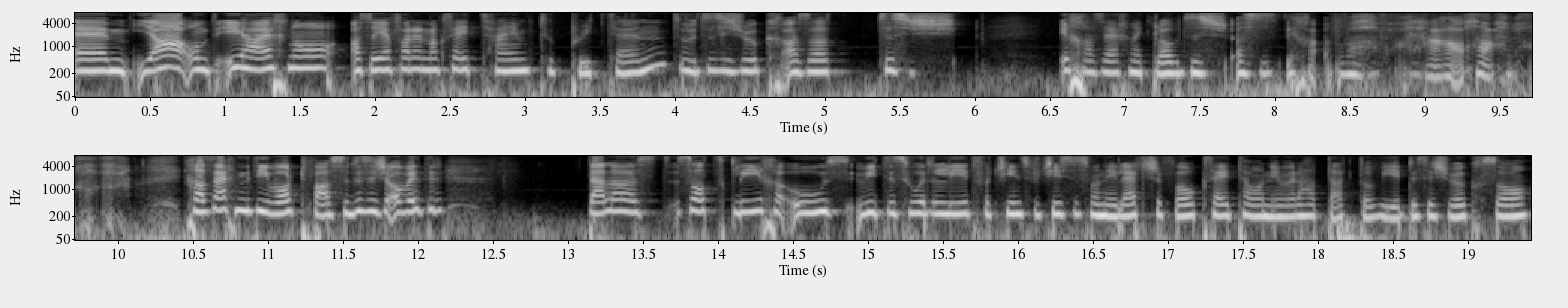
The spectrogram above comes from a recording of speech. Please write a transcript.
Ähm, ja, und ich habe eigentlich noch, also ich habe vorhin noch gesagt, Time to Pretend, weil das ist wirklich, also das ist, ich kann es echt nicht glauben, das ist, also ich kann, ich kann es echt nicht in Wort fassen, das ist auch wieder, der löst so das Gleiche aus, wie das hure Lied von Jeans for Jesus, das ich in der letzten Folge gesagt habe, das ich mir hat tätowiert, das ist wirklich so,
